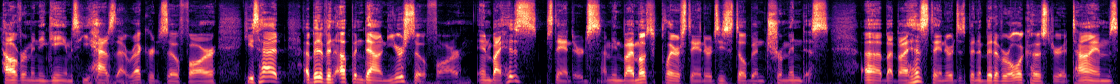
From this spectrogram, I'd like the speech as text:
however many games he has that record so far. He's had a bit of an up and down year so far, and by his standards, I mean by most player standards, he's still been tremendous. Uh, but by his standards, it's been a bit of a roller coaster at times.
